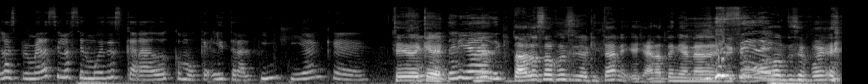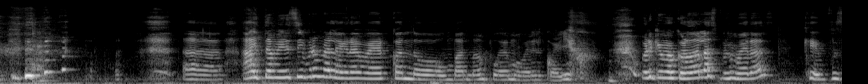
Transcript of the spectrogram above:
las primeras sí lo hacían muy descarado, como que literal fingían que... Sí, de que No tenía- le los ojos y lo quitan y ya no tenía nada. Y de Sí, que, de- "Oh, ¿dónde se fue? ah, ay, también siempre me alegra ver cuando un Batman puede mover el cuello. Porque me acuerdo de las primeras que pues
